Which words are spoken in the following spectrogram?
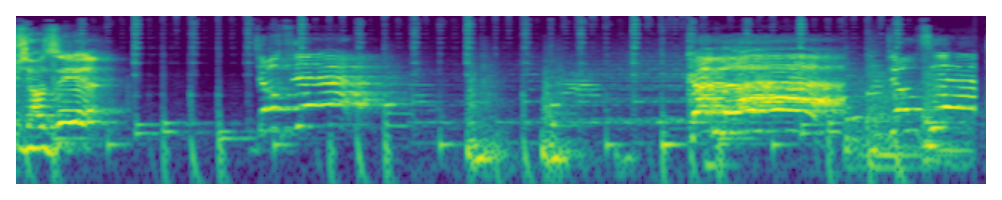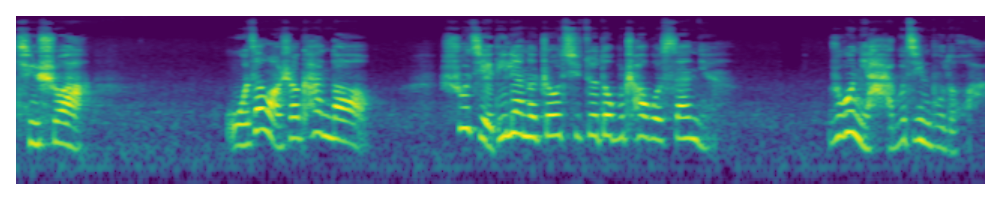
小七，小七，开门！小七，秦叔啊，我在网上看到，说姐弟恋的周期最多不超过三年。如果你还不进步的话，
